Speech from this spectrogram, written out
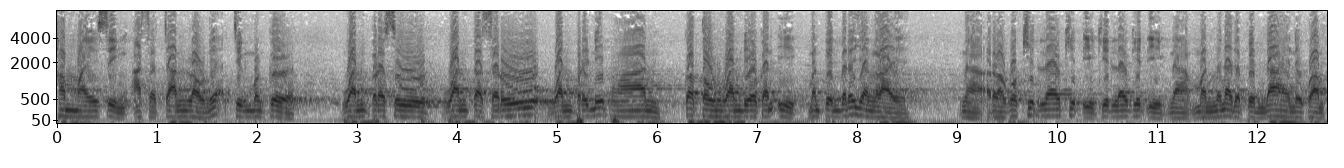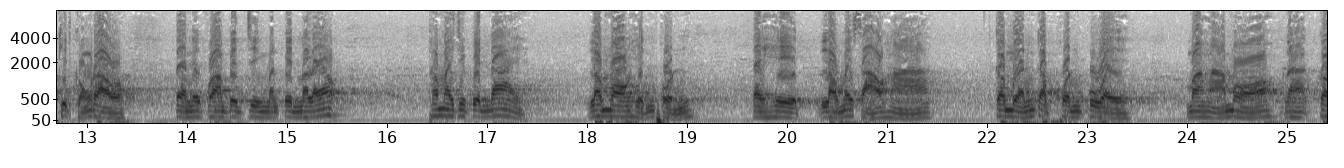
ทำไมสิ่งอัศจรรย์เหล่านี้จึงบังเกิด วันประสูติวันตัสรู้ วันปรินิพาน ก็ตรงวันเดียวกันอีก มันเป็นไปได้อย่างไรนะเราก็คิดแล้วคิดอีกคิดแล้วคิดอีกนะมันไม่น่าจะเป็นได้ในความคิดของเรา แต่ในความเป็นจริงมันเป็นมาแล้วทำไมจึงเป็นได้ เรามองเห็นผล แต่เหตุเราไม่สาวหา ก็เหมือนกับคนป่วยมาหาหมอนะก็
